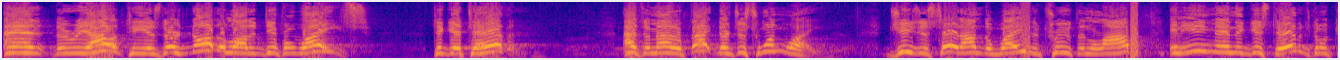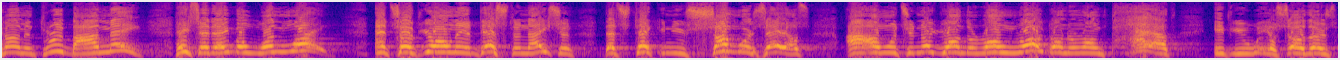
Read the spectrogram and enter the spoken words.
And the reality is there's not a lot of different ways to get to heaven. As a matter of fact, there's just one way. Jesus said, I'm the way, the truth, and the life. And any man that gets to heaven is going to come and through by me. He said, ain't but one way. And so if you're only a destination that's taking you somewhere else, I, I want you to know you're on the wrong road, on the wrong path, if you will. So there's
